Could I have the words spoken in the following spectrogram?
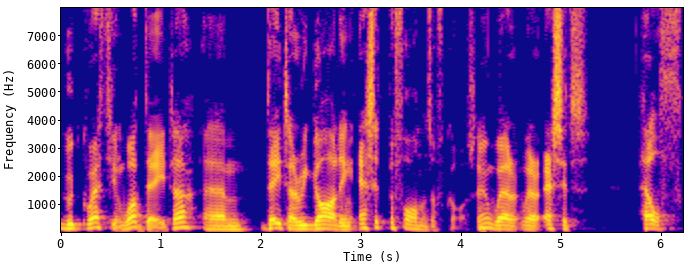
good question. What data? Um, data regarding asset performance, of course, eh, where where asset health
